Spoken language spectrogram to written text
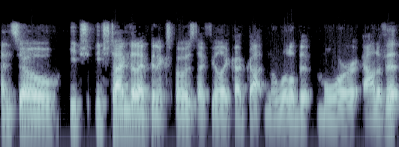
and so each each time that I've been exposed, I feel like I've gotten a little bit more out of it.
